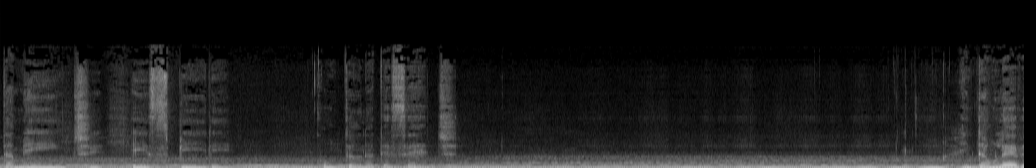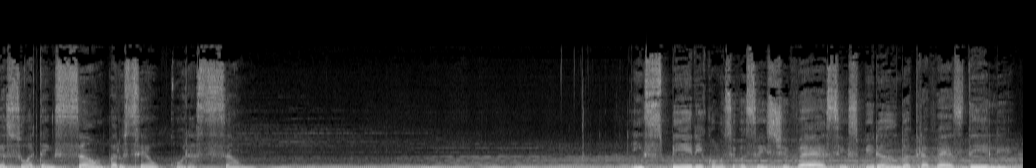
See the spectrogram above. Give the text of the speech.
Lentamente expire contando até sete. Então leve a sua atenção para o seu coração. Inspire como se você estivesse inspirando através dele.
